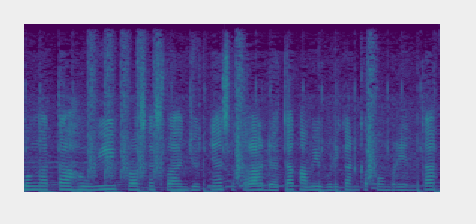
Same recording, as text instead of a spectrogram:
mengetahui proses selanjutnya setelah data kami berikan ke pemerintah.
